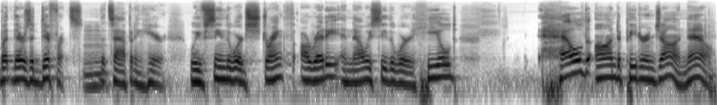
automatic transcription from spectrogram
but there's a difference mm-hmm. that's happening here. We've seen the word strength already, and now we see the word healed. Held on to Peter and John. Now,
